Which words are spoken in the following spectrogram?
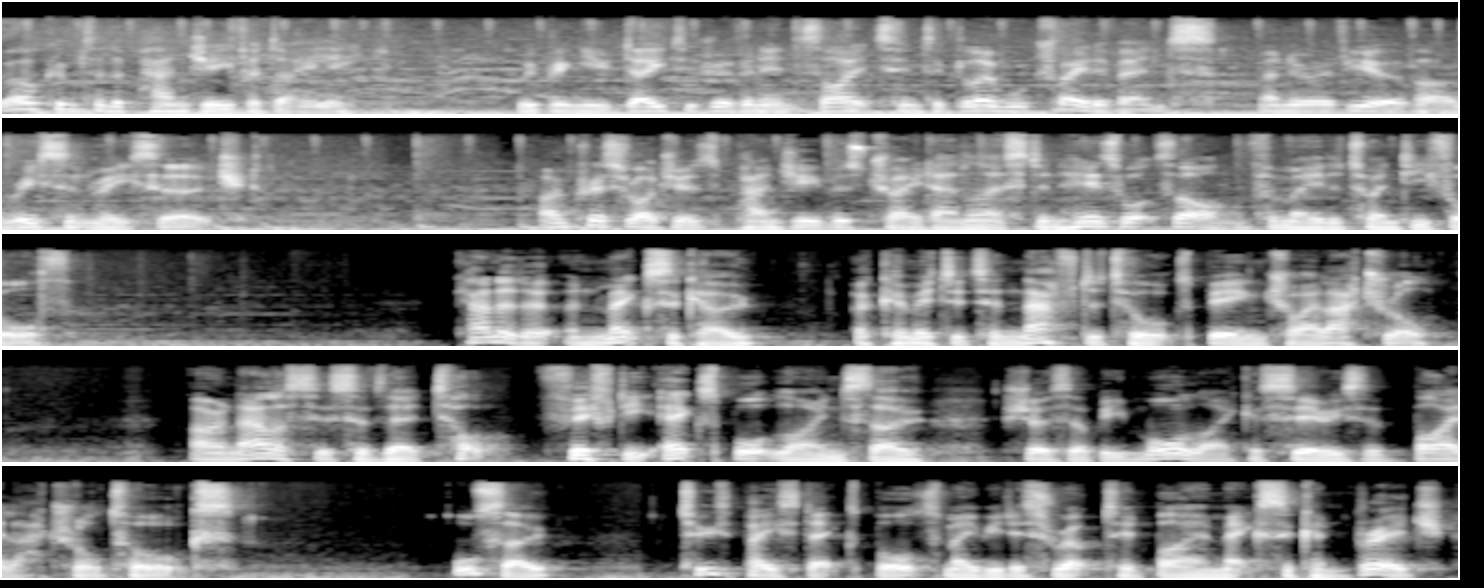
Welcome to the Panjiva Daily. We bring you data driven insights into global trade events and a review of our recent research. I'm Chris Rogers, Panjiva's trade analyst, and here's what's on for May the 24th. Canada and Mexico are committed to NAFTA talks being trilateral. Our analysis of their top 50 export lines, though, shows they'll be more like a series of bilateral talks. Also, toothpaste exports may be disrupted by a Mexican bridge,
